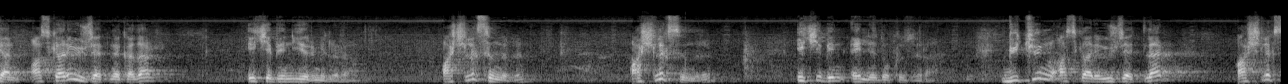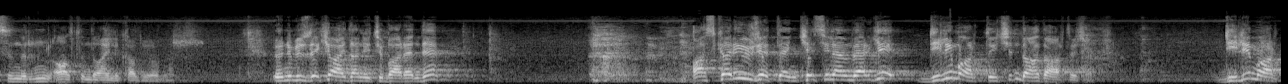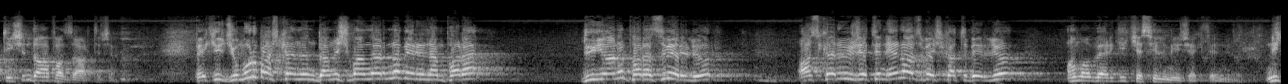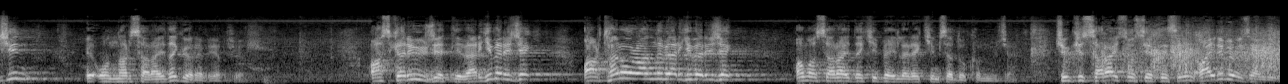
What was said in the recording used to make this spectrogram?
Yani asgari ücret ne kadar? 2020 lira. Açlık sınırı, açlık sınırı 2059 lira. Bütün asgari ücretler açlık sınırının altında aylık alıyorlar. Önümüzdeki aydan itibaren de asgari ücretten kesilen vergi dilim arttığı için daha da artacak. Dilim arttığı için daha fazla artacak. Peki Cumhurbaşkanı'nın danışmanlarına verilen para dünyanın parası veriliyor. Asgari ücretin en az beş katı veriliyor ama vergi kesilmeyecek deniyor. Niçin? E onlar sarayda görev yapıyor. Asgari ücretli vergi verecek, artan oranlı vergi verecek ama saraydaki beylere kimse dokunmayacak. Çünkü saray sosyetesinin ayrı bir özelliği.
